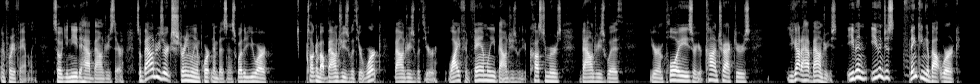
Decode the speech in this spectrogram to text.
and for your family. So you need to have boundaries there. So boundaries are extremely important in business, whether you are talking about boundaries with your work, boundaries with your wife and family, boundaries with your customers, boundaries with your employees or your contractors. You got to have boundaries. Even even just thinking about work,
